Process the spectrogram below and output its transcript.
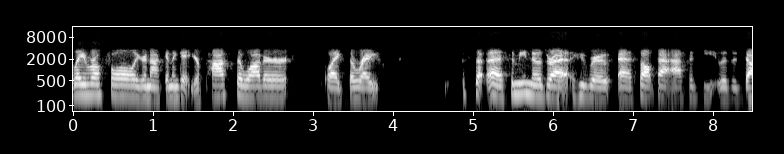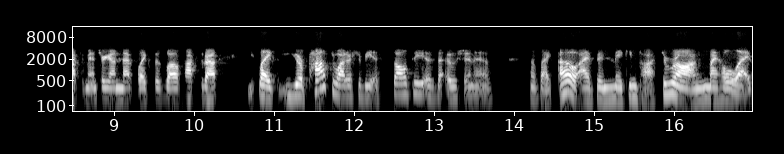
flavorful. You're not going to get your pasta water like the right uh, Samin Nosrat, who wrote uh, Salt, Fat, Acid, Heat, it was a documentary on Netflix as well, talks about like your pasta water should be as salty as the ocean is. I was like, oh, I've been making pasta wrong my whole life.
